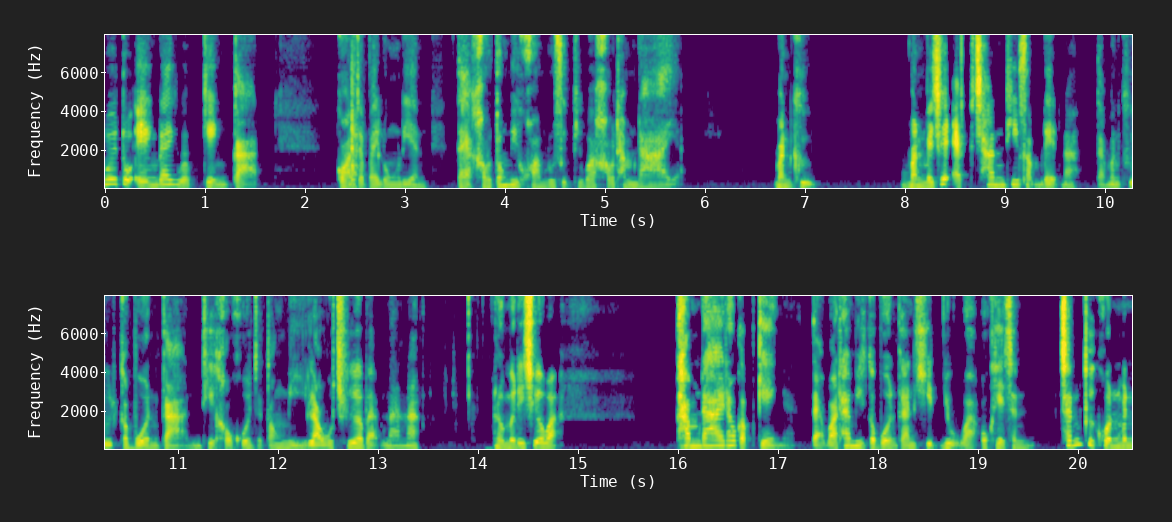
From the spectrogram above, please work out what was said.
ด้วยตัวเองได้แบบเก่งกาจก่อนจะไปโรงเรียน แต่เขาต้องมีความรู้สึกที่ว่าเขาทำได้อะมันคือมันไม่ใช่แอคชั่นที่สำเร็จนะ แต่มันคือกระบวนการที่เขาควรจะต้องมี เราเชื่อแบบนั้นนะ เราไม่ได้เชื่อว่าทำได้เท่ากับเก่งอะแต่ว่าถ้ามีกระบวนการคิดอยู่ว่า โอเค ฉัน ฉันคือคนมัน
